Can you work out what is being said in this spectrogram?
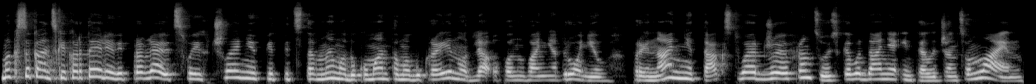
Мексиканські картелі відправляють своїх членів під підставними документами в Україну для опанування дронів. Принаймні так стверджує французьке видання Intelligence Online.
